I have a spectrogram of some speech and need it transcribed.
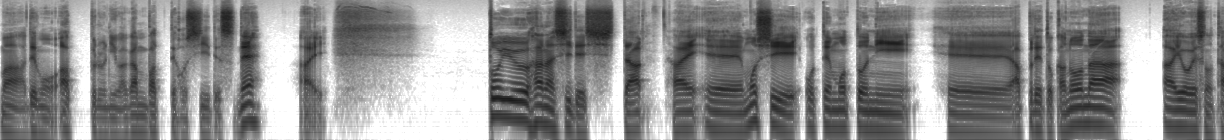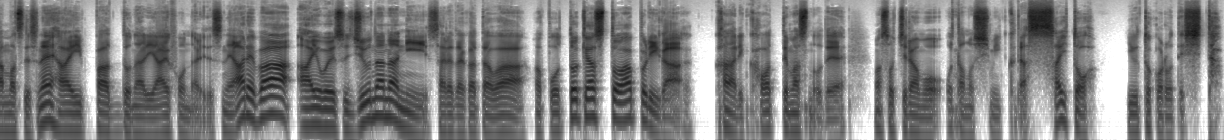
まあでも Apple には頑張ってほしいですね。はい。という話でした。はい。えーもしお手元に、えーアップデート可能な iOS の端末ですね。iPad なり iPhone なりですね。あれば iOS17 にされた方は、まあ、ポッドキャストアプリがかなり変わってますので、まあ、そちらもお楽しみくださいというところでした。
